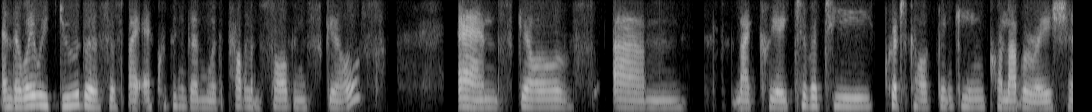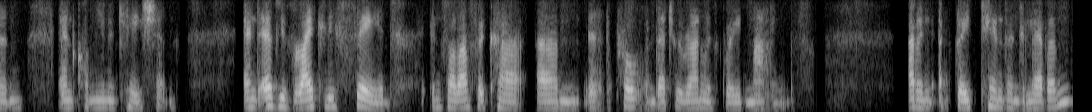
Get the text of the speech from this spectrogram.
And the way we do this is by equipping them with problem solving skills and skills um, like creativity, critical thinking, collaboration, and communication. And as you've rightly said, in South Africa, um, a program that we run with grade nines. I mean, at grade 10s and 11s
